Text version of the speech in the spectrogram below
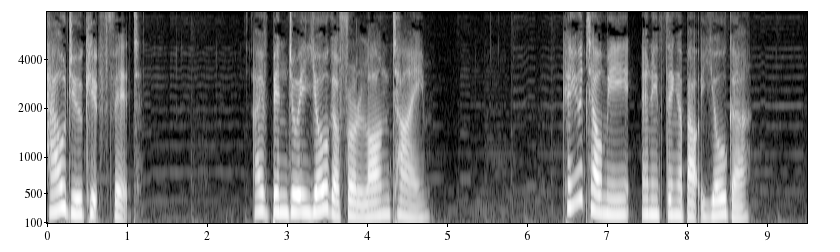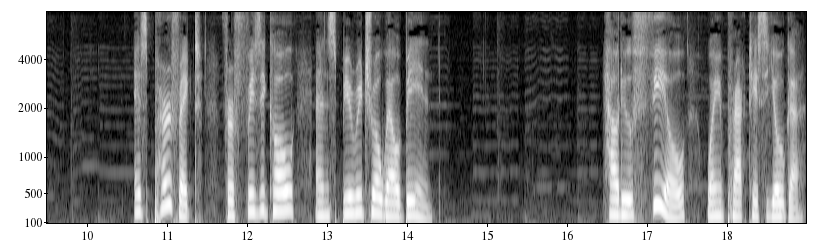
How do you keep fit? I've been doing yoga for a long time. Can you tell me anything about yoga? It's perfect for physical and spiritual well being. How do you feel when you practice yoga?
